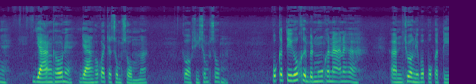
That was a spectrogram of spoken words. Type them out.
ไงยางเขาเนี่ยยางเขาก็จะสมๆนะก็ออกสีส้มๆ ปกติเขาขึ้นเป็นมูคณะนะคะ อันช่วงนี้ว่าปกติ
